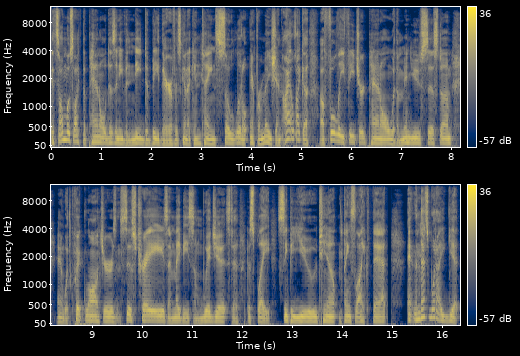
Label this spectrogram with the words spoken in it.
it's almost like the panel doesn't even need to be there if it's going to contain so little information. I like a, a fully featured panel with a menu system and with quick launchers and sys trays and maybe some widgets to display CPU, temp, things like that. And, and that's what I get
